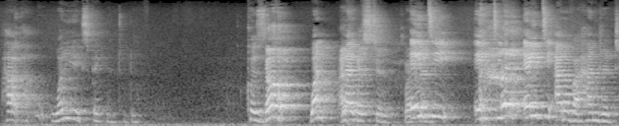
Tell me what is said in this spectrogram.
How, how what do you expect them to do? Because one like question. 80, 80, 80 out of 100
